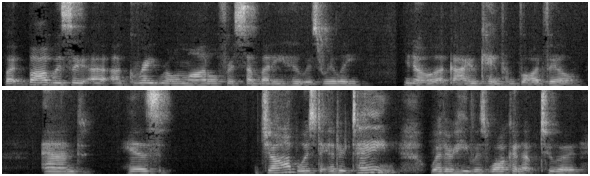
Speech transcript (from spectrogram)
But Bob was a, a great role model for somebody who was really, you know, a guy who came from vaudeville and his job was to entertain, whether he was walking up to a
